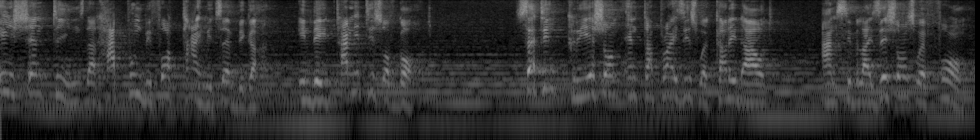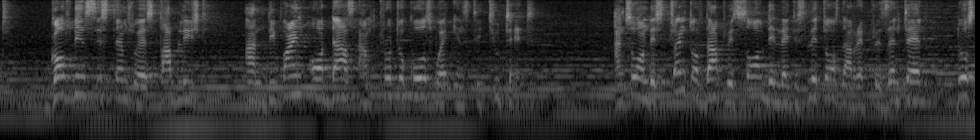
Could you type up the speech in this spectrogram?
ancient things that happened before time itself began in the eternities of God. Certain creation enterprises were carried out and civilizations were formed, governing systems were established, and divine orders and protocols were instituted. And so, on the strength of that, we saw the legislators that represented those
